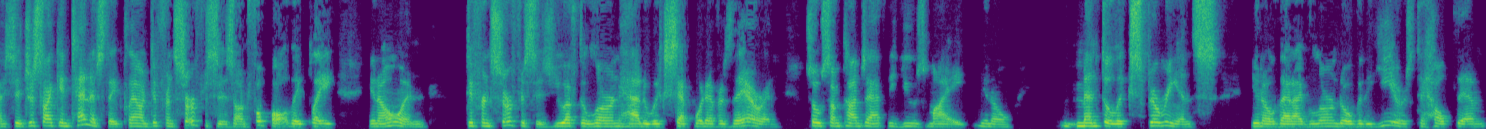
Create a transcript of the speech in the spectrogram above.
I said just like in tennis, they play on different surfaces. On football, they play, you know, and different surfaces. You have to learn how to accept whatever's there. And so sometimes I have to use my, you know, mental experience, you know, that I've learned over the years to help them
